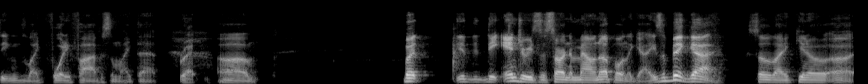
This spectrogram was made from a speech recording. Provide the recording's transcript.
even like 45 or something like that Right. um but it- the injuries are starting to mount up on the guy he's a big guy so like you know uh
